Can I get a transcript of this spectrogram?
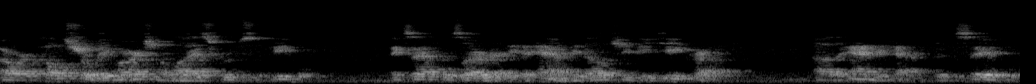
our culturally marginalized groups of people. Examples are ready to hand, the LGBT crowd, uh, the handicapped, the disabled,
